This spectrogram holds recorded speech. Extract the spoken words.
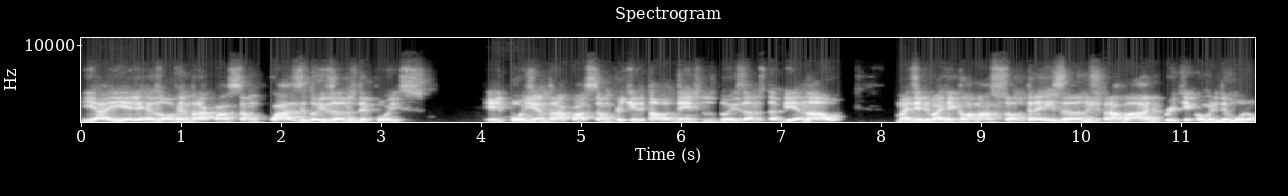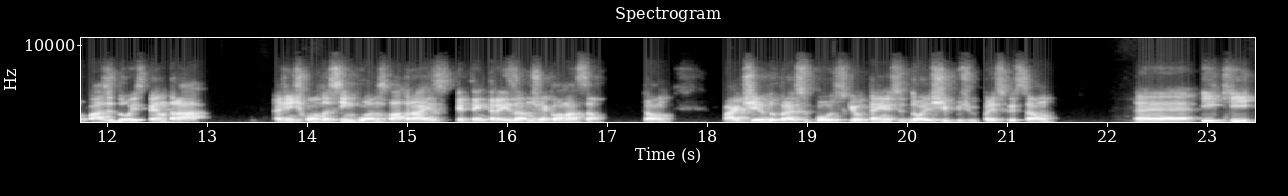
e aí ele resolve entrar com a ação quase dois anos depois. Ele pôde entrar com a ação porque ele estava dentro dos dois anos da Bienal, mas ele vai reclamar só três anos de trabalho, porque como ele demorou quase dois para entrar, a gente conta cinco anos para trás, ele tem três anos de reclamação. Então, partindo do pressuposto que eu tenho esses dois tipos de prescrição é, e que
